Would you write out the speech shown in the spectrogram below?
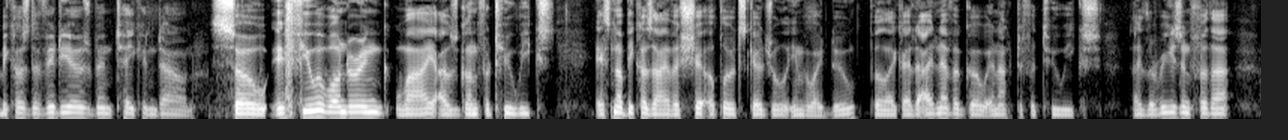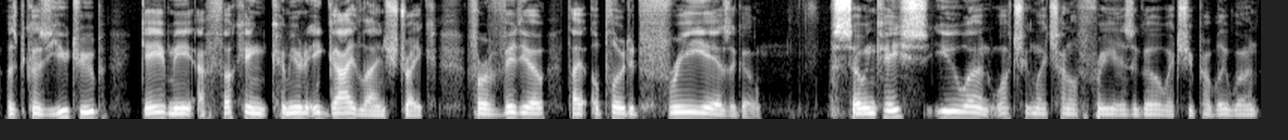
because the video's been taken down. So if you were wondering why I was gone for two weeks, it's not because I have a shit upload schedule, even though I do. But like I I never go inactive for two weeks. Like the reason for that was because YouTube gave me a fucking community guideline strike for a video that I uploaded three years ago. So, in case you weren't watching my channel three years ago, which you probably weren't,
